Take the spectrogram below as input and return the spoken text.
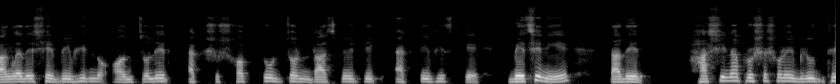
বাংলাদেশের বিভিন্ন অঞ্চলের একশো সত্তর জন রাজনৈতিক অ্যাক্টিভিস্টকে বেছে নিয়ে তাদের হাসিনা প্রশাসনের বিরুদ্ধে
